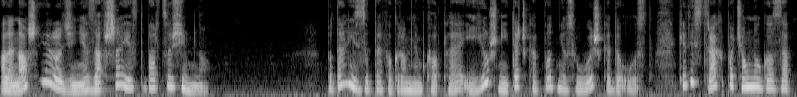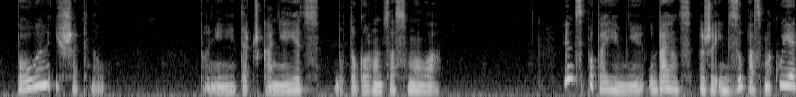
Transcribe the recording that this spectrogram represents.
ale naszej rodzinie zawsze jest bardzo zimno. Podali zupę w ogromnym kotle i już Niteczka podniósł łyżkę do ust, kiedy strach pociągnął go za połę i szepnął. Pani Niteczka, nie jedz, bo to gorąca smoła. Więc potajemnie, udając, że im zupa smakuje,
